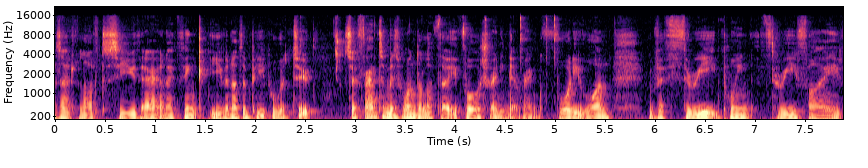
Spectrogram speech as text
as I'd love to see you there, and I think even other people would too. So Fantom is $1.34, trading at rank 41 with a 3.35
